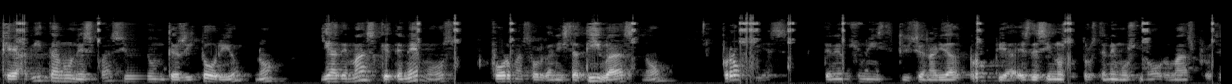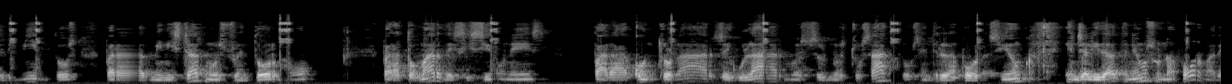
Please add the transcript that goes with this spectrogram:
Que habitan un espacio, un territorio, ¿no? Y además que tenemos formas organizativas, ¿no? Propias, tenemos una institucionalidad propia, es decir, nosotros tenemos normas, procedimientos para administrar nuestro entorno, para tomar decisiones, para controlar, regular nuestros, actos entre la población, en realidad tenemos una forma de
